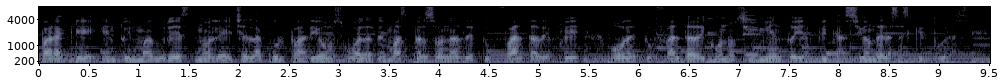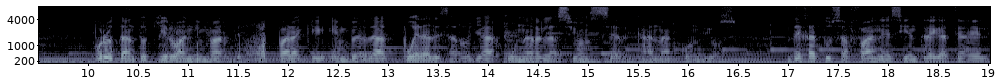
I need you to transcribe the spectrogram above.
para que en tu inmadurez no le eches la culpa a Dios o a las demás personas de tu falta de fe o de tu falta de conocimiento y aplicación de las escrituras. Por lo tanto, quiero animarte para que en verdad puedas desarrollar una relación cercana con Dios. Deja tus afanes y entrégate a Él,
